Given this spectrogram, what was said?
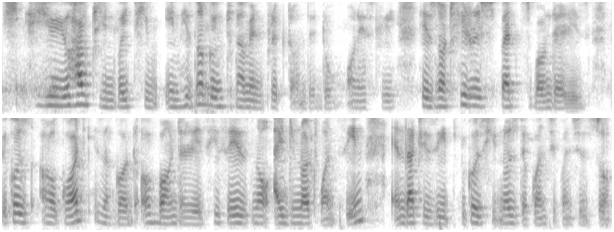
he, you have to invite him in. He's not going to come and break down the door honestly. He's not he respects boundaries because our god is a god of boundaries. He says no i do not want sin and that is it because he knows the consequences. So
